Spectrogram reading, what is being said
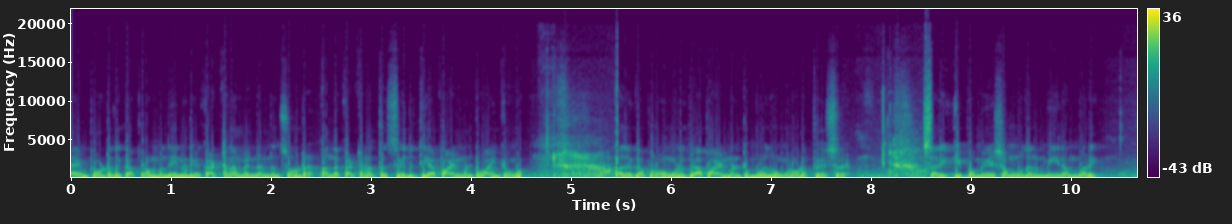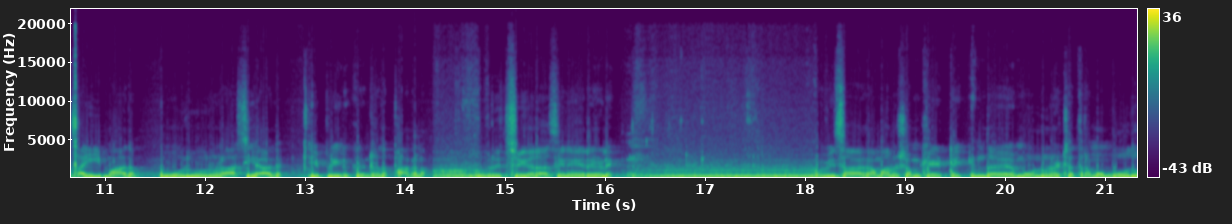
டைம் போட்டதுக்கப்புறம் வந்து என்னுடைய கட்டணம் என்னென்னு சொல்கிறேன் அந்த கட்டணத்தை செலுத்தி அப்பாயின்மெண்ட் வாங்கிக்கோங்க. அதுக்கப்புறம் உங்களுக்கு அப்பாயின்மெண்ட்டும் போது உங்களோட பேசுகிறேன் சரி இப்போ மேஷம் முதல் மீனம் வரை தை மாதம் ஒரு ஒரு ராசியாக எப்படி இருக்குன்றதை பார்க்கலாம். விருச்சிக ராசி நேயர்களே விசாக மனுஷம் கேட்டை இந்த மூன்று நட்சத்திரம் ஒன்பது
